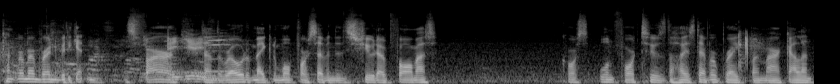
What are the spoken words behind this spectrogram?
can't remember anybody getting as far down the road of making a 147 in this shootout format. Of course, 142 is the highest ever break by Mark Allen.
